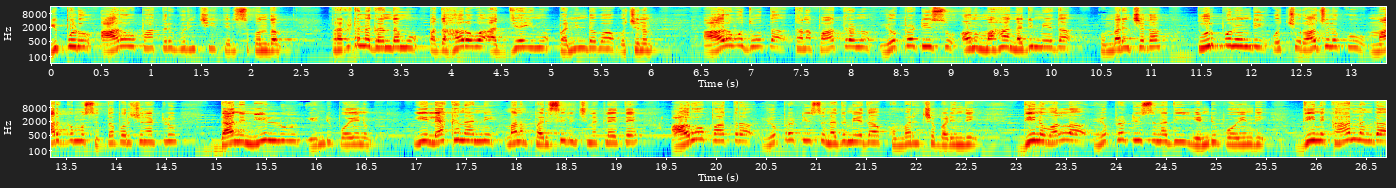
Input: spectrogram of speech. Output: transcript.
ఇప్పుడు ఆరవ పాత్ర గురించి తెలుసుకుందాం. ప్రకటన గ్రంథము పదహారవ అధ్యాయము పన్నెండవ వచనం. ఆరవ దూత తన పాత్రను యూప్రటీసు అను మహానది మీద కుమ్మరించగా తూర్పు నుండి వచ్చు రాజులకు మార్గము సిద్ధపరిచినట్లు దాని నీళ్ళు ఎండిపోయాను. ఈ లేఖనాన్ని మనం పరిశీలించినట్లయితే ఆరో పాత్ర యూప్రటీసు నది మీద కుమ్మరించబడింది. దీనివల్ల యూప్రటిస్ నది ఎండిపోయింది. దీని కారణంగా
